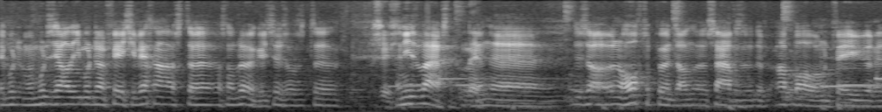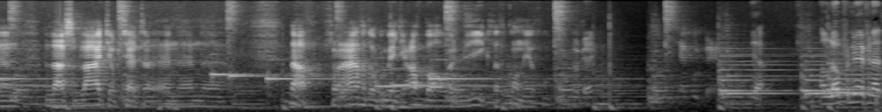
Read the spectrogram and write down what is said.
Je moet, we moeten zeggen, je moet naar een feestje weggaan als het, eh, als het nog leuk is. Dus als het, eh, Precies. en niet het laatste. Nee. En, eh, dus al een hoogtepunt dan s s'avonds de afbouwen om twee uur en een, een laatste blaadje opzetten. En, en eh, nou, zo'n avond ook een beetje afbouwen met muziek, dat kon heel goed. Oké. Ja. Dan lopen we nu even naar,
